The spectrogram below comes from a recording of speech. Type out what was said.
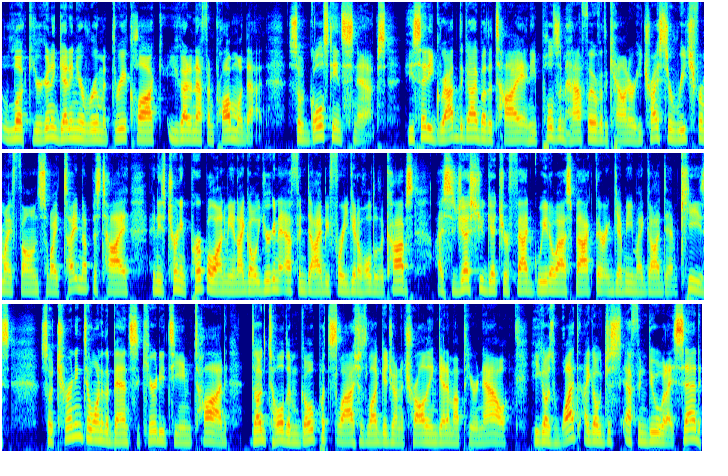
look, you're going to get in your room at 3 o'clock. You got an effing problem with that. So Goldstein snaps. He said he grabbed the guy by the tie and he pulls him halfway over the counter. He tries to reach for my phone, so I tighten up his tie and he's turning purple on me. And I go, You're going to and die before you get a hold of the cops. I suggest you get your fat Guido ass back there and get me my goddamn keys. So turning to one of the band's security team, Todd, Doug told him, go put Slash's luggage on a trolley and get him up here now. He goes, What? I go, Just F and do what I said.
